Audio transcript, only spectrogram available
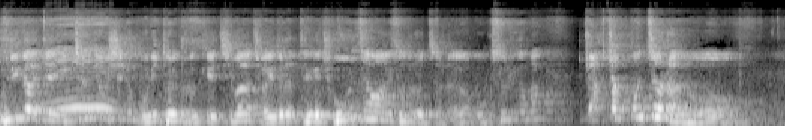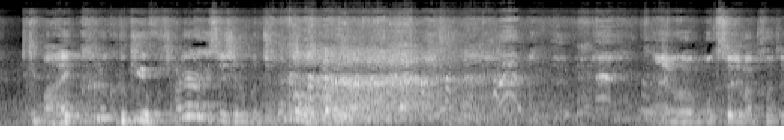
우리가 이제 임창정 씨는 모니터에 그렇게 했지만 저희들은 되게 좋은 상황에서 들었잖아요 목소리가 막 쫙쫙 뻗잖아요 특히 마이크를 그렇게 현란하게 쓰시는 분 처음 봐가지고 아니 뭐 목소리만 커져.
